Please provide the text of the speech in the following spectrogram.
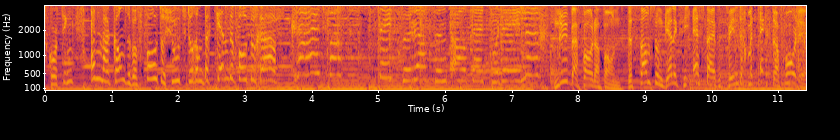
20% korting... en maak kans op een fotoshoot door een bekende fotograaf. Kruidvat, steeds verrassend, altijd voordelig. Nu bij Vodafone. De Samsung Galaxy S25 met extra voordeel.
